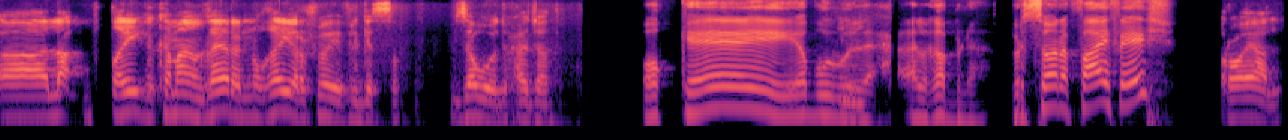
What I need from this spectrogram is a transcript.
آه لا بطريقة كمان غير إنه غيروا شوية في القصة. زودوا حاجات. okay يا ابو. الغبنة. Persona 5 إيش؟ Royal.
